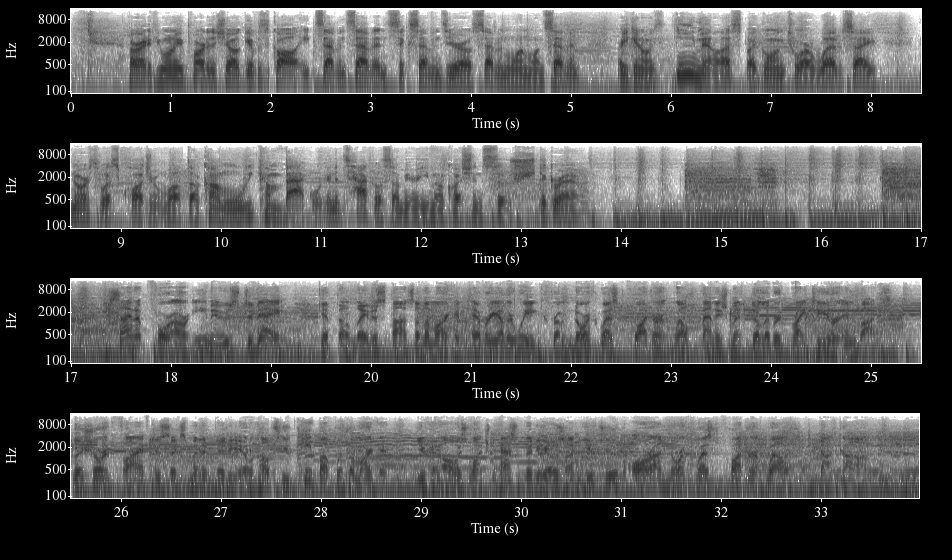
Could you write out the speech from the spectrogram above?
All right, if you want to be part of the show, give us a call, 877 670 7117, or you can always email us by going to our website, northwestquadrantwealth.com. When we come back, we're going to tackle some of your email questions, so stick around. For our e-news today. Get the latest thoughts on the market every other week from Northwest Quadrant Wealth Management delivered right to your inbox. The short five to six minute video helps you keep up with the market. You can always watch past videos on YouTube or on northwestquadrantwealth.com.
